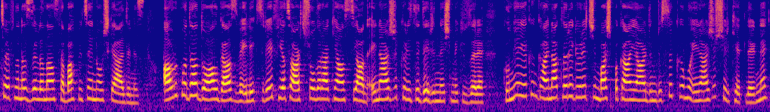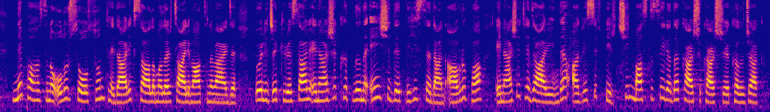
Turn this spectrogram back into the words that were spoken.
tarafından hazırlanan sabah bültenine hoş geldiniz. Avrupa'da doğal ve elektriğe fiyat artışı olarak yansıyan enerji krizi derinleşmek üzere. Konuya yakın kaynaklara göre Çin Başbakan Yardımcısı kamu enerji şirketlerine ne pahasına olursa olsun tedarik sağlamaları talimatını verdi. Böylece küresel enerji kıtlığını en şiddetli hisseden Avrupa enerji tedariğinde agresif bir Çin baskısıyla da karşı karşıya kalacak.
